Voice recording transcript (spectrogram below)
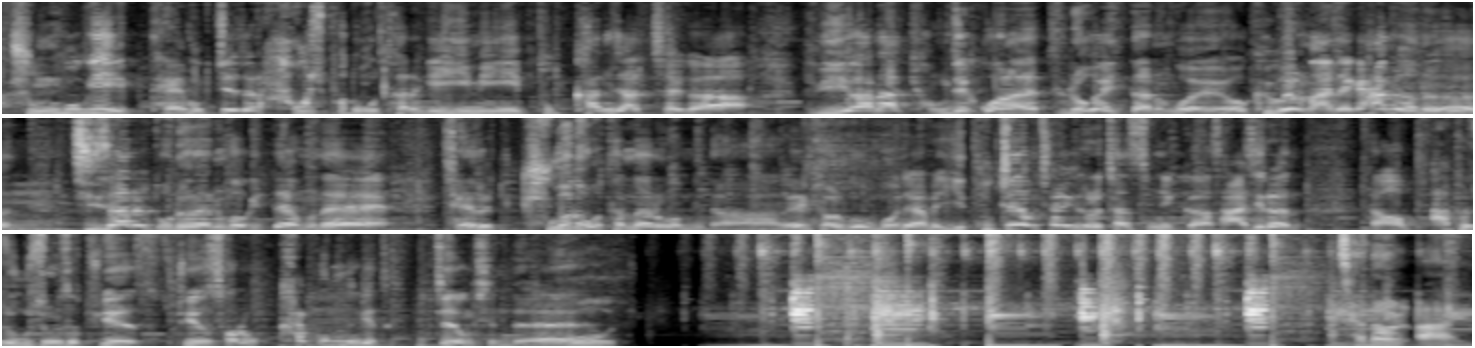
중국이 대북 제재를 하고 싶어도 못 하는 게 이미 북한 자체가 위안화 경제권 안에 들어가 있다는 거예요. 그걸 만약에 하면은 지사를 도려내는 거기 때문에 쟤를 죽어도 못 한다는 겁니다. 그게 결국 뭐냐면 이 국제 정치라는 게 그렇지 않습니까? 사실은 앞- 앞에서 웃으면서 뒤에 뒤에서 서로 칼 꼽는 게 국제 정치인데. 채널 I.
